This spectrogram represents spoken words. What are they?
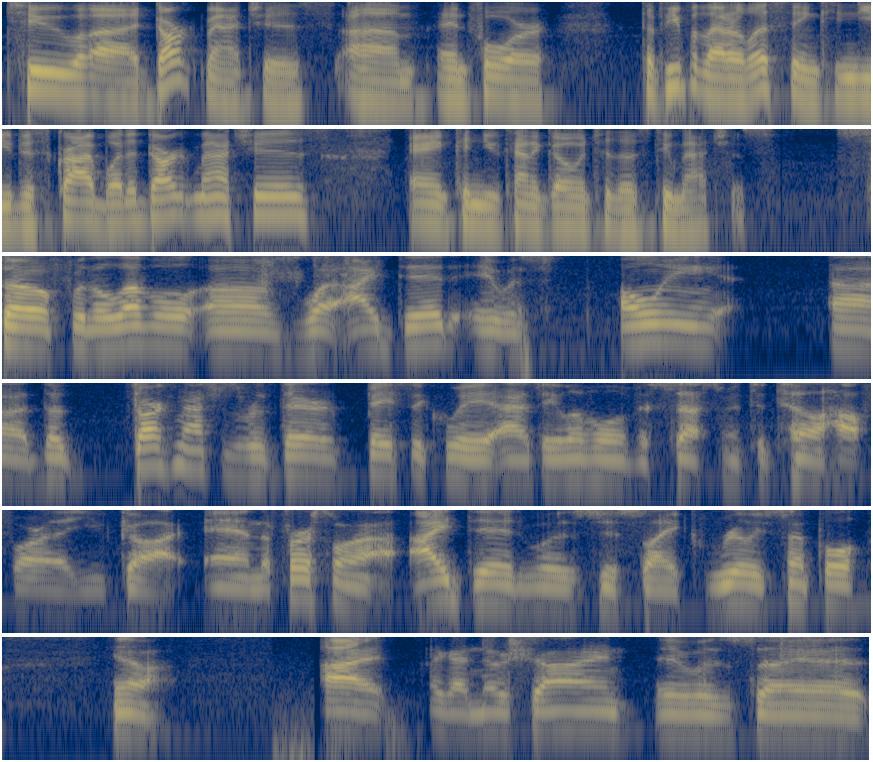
two uh, dark matches, um, and for the people that are listening, can you describe what a dark match is, and can you kind of go into those two matches? So, for the level of what I did, it was only uh, the dark matches were there basically as a level of assessment to tell how far that you got. And the first one I did was just like really simple. You know, I I got no shine. It was a,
